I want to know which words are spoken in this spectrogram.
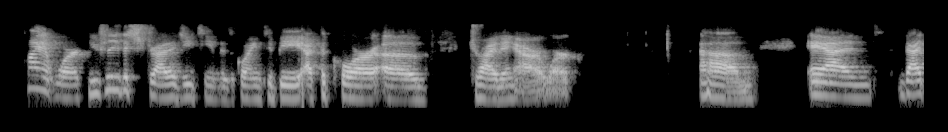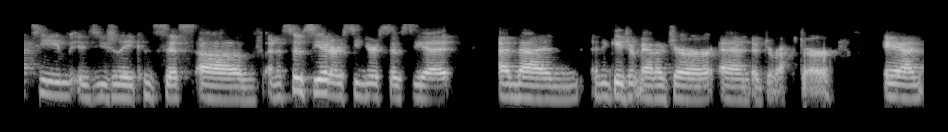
client work, usually the strategy team is going to be at the core of driving our work. Um, and that team is usually consists of an associate or a senior associate, and then an engagement manager and a director. And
